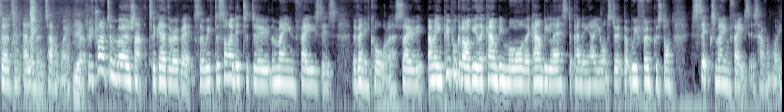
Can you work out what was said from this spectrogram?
certain elements, haven't we? Yeah. So we've tried to merge that together a bit. So we've decided to do the main phases of any corner. So I mean, people could argue there can be more, there can be less, depending how you want to do it. But we've focused on six main phases, haven't we?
